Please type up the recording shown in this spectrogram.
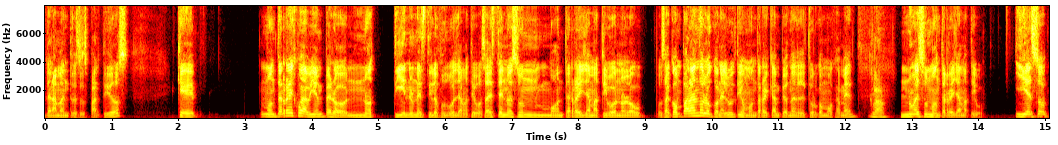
drama entre sus partidos. Que Monterrey juega bien, pero no tiene un estilo de fútbol llamativo. O sea, este no es un Monterrey llamativo, no lo. O sea, comparándolo con el último Monterrey campeón en el Turco Mohamed, Claro. no es un Monterrey llamativo. Y eso,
